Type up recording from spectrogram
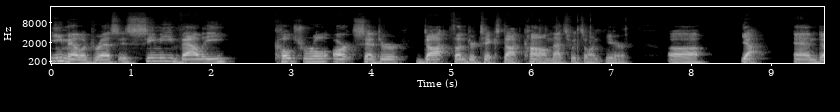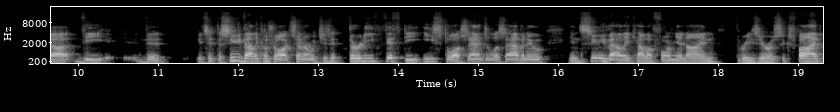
email address is Simi Valley Cultural Arts Center dot thundertix.com. That's what's on here. Uh, yeah, and uh, the the it's at the Simi Valley Cultural Arts Center, which is at 3050 East Los Angeles Avenue in Simi Valley, California 93065.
